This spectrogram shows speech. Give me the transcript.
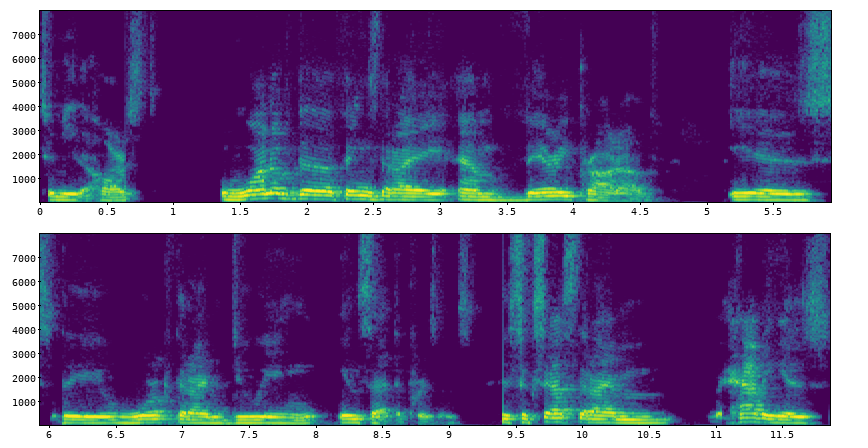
to me the hardest. One of the things that I am very proud of is the work that I'm doing inside the prisons. The success that I'm having is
